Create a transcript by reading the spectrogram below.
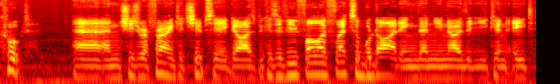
cooked? Uh, and she's referring to chips here, guys, because if you follow flexible dieting, then you know that you can eat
